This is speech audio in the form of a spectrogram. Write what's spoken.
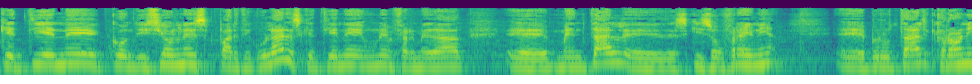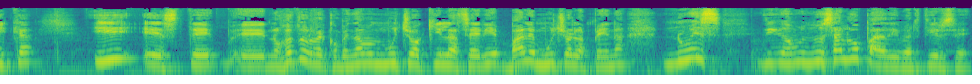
que tiene condiciones particulares, que tiene una enfermedad eh, mental de esquizofrenia brutal, crónica, y este, eh, nosotros recomendamos mucho aquí la serie, vale mucho la pena. No es, digamos, no es algo para divertirse,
